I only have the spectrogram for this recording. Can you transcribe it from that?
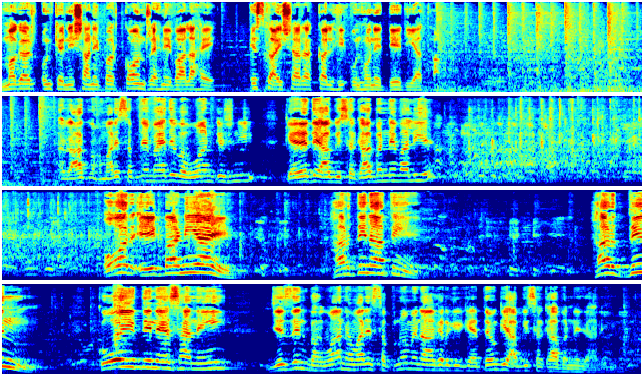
मगर उनके निशाने पर कौन रहने वाला है, इसका इशारा कल ही उन्होंने दे दिया था। रात में हमारे सपने में आए थे, भगवान कृष्ण जी कह रहे थे, आपकी सरकार बनने वाली है। और एक बार नहीं आए, हर दिन आते हैं। हर दिन, कोई दिन ऐसा नहीं, जिस दिन भगवान हमारे सपनों में ना करके कहते हो कि आपकी सरकार बनने जा रही है।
